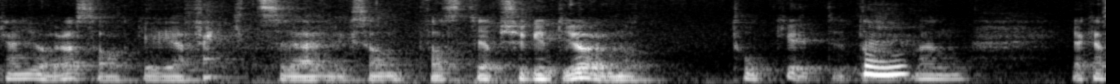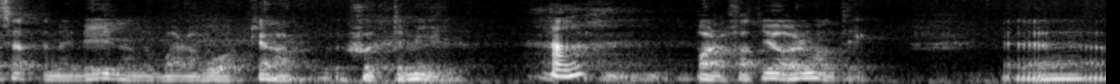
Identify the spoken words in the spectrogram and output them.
kan göra saker i affekt sådär liksom. Fast jag försöker inte göra något tokigt. Utan, Men jag kan sätta mig i bilen och bara åka 70 mil. Ja. Bara för att göra någonting. Eh,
